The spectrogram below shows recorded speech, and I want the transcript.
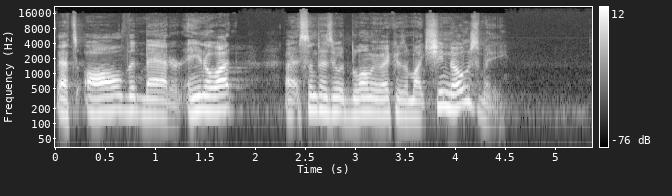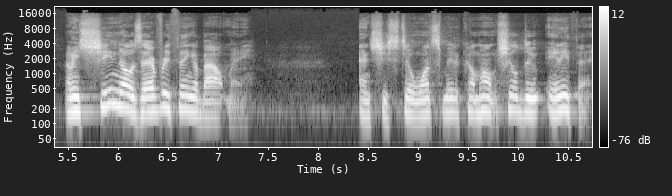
That's all that mattered. And you know what? Uh, sometimes it would blow me away because I'm like, she knows me. I mean, she knows everything about me. And she still wants me to come home. She'll do anything.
